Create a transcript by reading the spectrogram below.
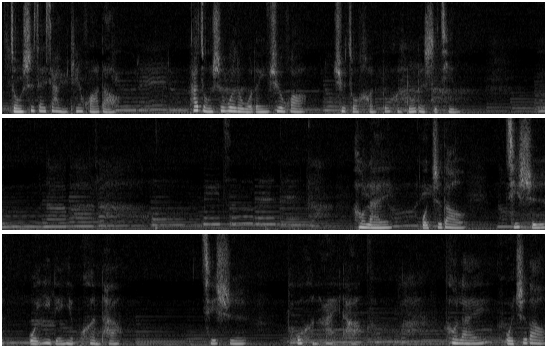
总是在下雨天滑倒。他总是为了我的一句话，去做很多很多的事情。后来我知道，其实我一点也不恨他。其实我很爱他。后来我知道，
